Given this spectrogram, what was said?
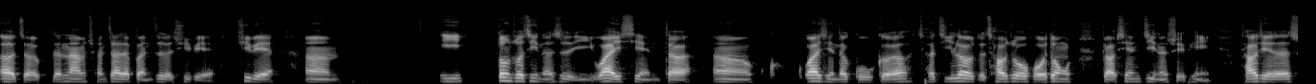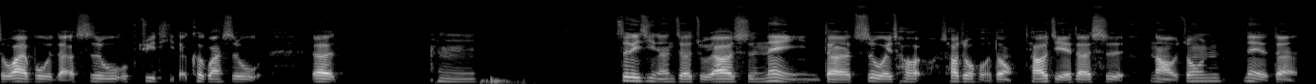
二者仍然存在着本质的区别。区别，嗯，一，动作技能是以外显的，嗯，外显的骨骼和肌肉的操作活动表现技能水平，调节的是外部的事物，具体的客观事物，呃，嗯。智力技能则主要是内隐的思维操操作活动，调节的是脑中内的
